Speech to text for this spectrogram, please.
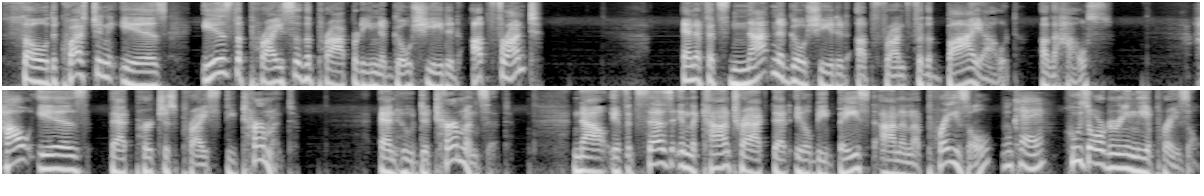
So the question is Is the price of the property negotiated upfront? And if it's not negotiated upfront for the buyout of the house, how is that purchase price determined? And who determines it? Now, if it says in the contract that it'll be based on an appraisal, Okay. who's ordering the appraisal?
